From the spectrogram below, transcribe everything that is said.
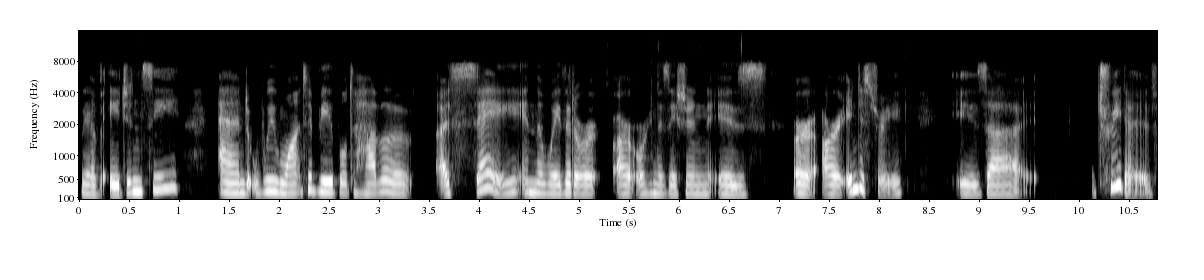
We have agency and we want to be able to have a, a say in the way that our, our organization is or our industry is uh, treated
